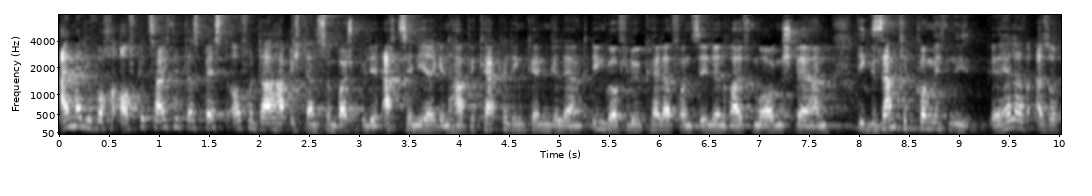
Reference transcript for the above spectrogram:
einmal die Woche aufgezeichnet, das Best-of, und da habe ich dann zum Beispiel den 18-jährigen H.P. Kerkeling kennengelernt, Ingolf Lück, Heller von Sinnen, Ralf Morgenstern, die gesamte Comedy, Heller, also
